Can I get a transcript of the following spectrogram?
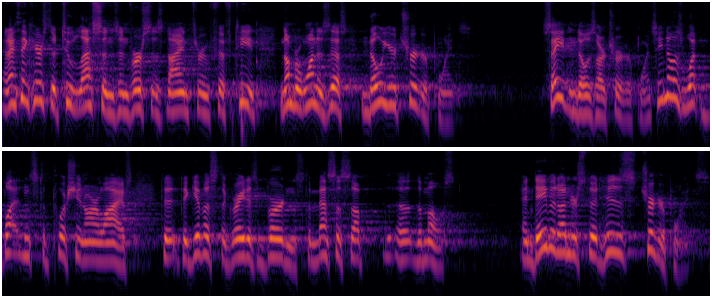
And I think here's the two lessons in verses 9 through 15. Number one is this know your trigger points. Satan knows our trigger points. He knows what buttons to push in our lives to, to give us the greatest burdens, to mess us up uh, the most. And David understood his trigger points.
